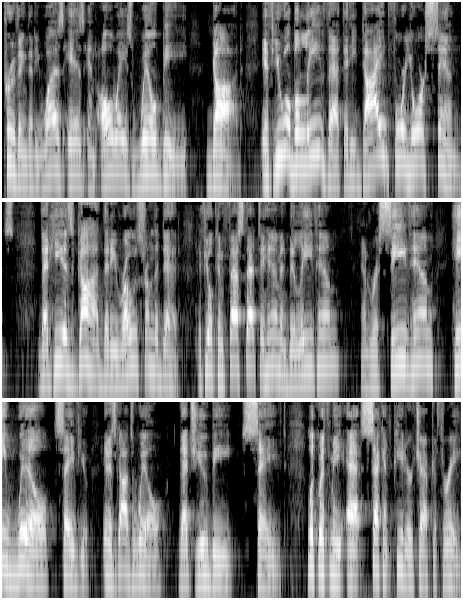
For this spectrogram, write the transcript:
proving that He was, is, and always will be God. If you will believe that, that He died for your sins, that He is God, that He rose from the dead, if you'll confess that to Him and believe Him, and receive Him, He will save you. It is God's will that you be saved. Look with me at 2 Peter chapter 3.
